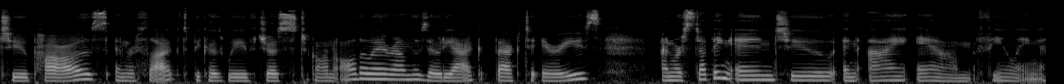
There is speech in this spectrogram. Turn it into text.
to pause and reflect because we've just gone all the way around the zodiac back to Aries and we're stepping into an I am feeling.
